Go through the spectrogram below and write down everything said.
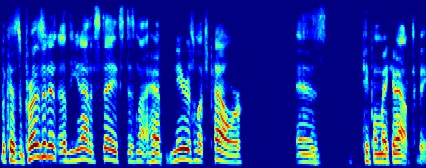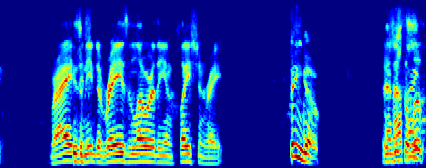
because the president of the United States does not have near as much power as people make it out to be. Right? He's They a- need to raise and lower the inflation rate. Bingo. There's And I just a think- little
